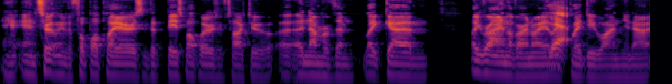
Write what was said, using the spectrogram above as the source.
and, and certainly the football players and the baseball players we've talked to, a, a number of them, like um, like Ryan Lavarnway, Yeah. like played D1. You know,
